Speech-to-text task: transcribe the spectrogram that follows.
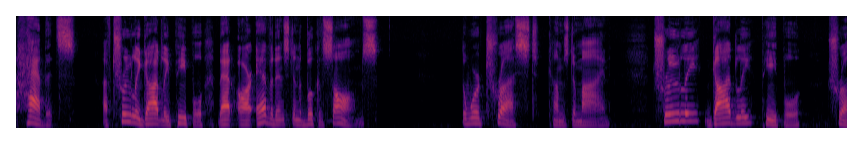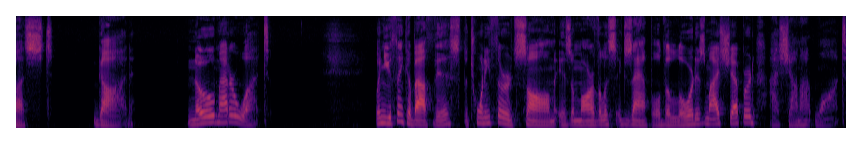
habits of truly godly people that are evidenced in the book of Psalms, the word trust comes to mind. Truly godly people trust God, no matter what. When you think about this, the 23rd Psalm is a marvelous example. The Lord is my shepherd, I shall not want.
